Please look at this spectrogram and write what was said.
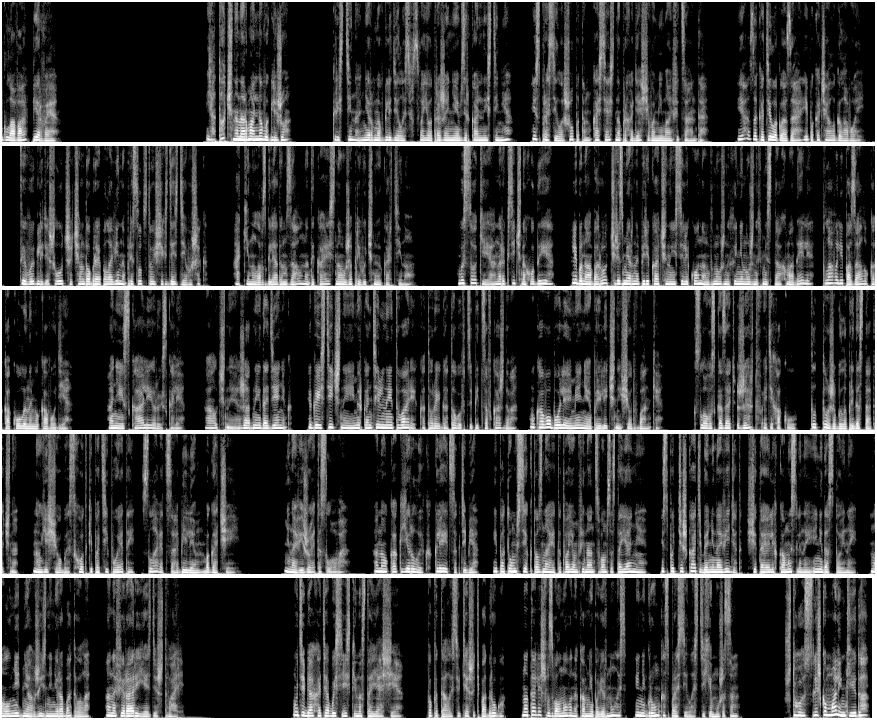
Глава первая. «Я точно нормально выгляжу?» Кристина нервно вгляделась в свое отражение в зеркальной стене и спросила шепотом, косясь на проходящего мимо официанта. Я закатила глаза и покачала головой. «Ты выглядишь лучше, чем добрая половина присутствующих здесь девушек», окинула взглядом зал, натыкаясь на уже привычную картину. Высокие, анорексично худые, либо наоборот, чрезмерно перекачанные силиконом в нужных и ненужных местах модели плавали по залу, как акулы на мелководье. Они искали и рыскали. Алчные, жадные до денег, эгоистичные и меркантильные твари, которые готовы вцепиться в каждого, у кого более-менее приличный счет в банке. К слову сказать, жертв этих акул тут тоже было предостаточно, но еще бы сходки по типу этой славятся обилием богачей. Ненавижу это слово. Оно как ярлык, клеится к тебе, и потом все, кто знает о твоем финансовом состоянии, из-под тишка тебя ненавидят, считая легкомысленной и недостойной. Мол, ни дня в жизни не работала, а на Феррари ездишь, тварь. «У тебя хотя бы сиськи настоящие», — попыталась утешить подругу, но та лишь взволнованно ко мне повернулась и негромко спросила с тихим ужасом. «Что, слишком маленькие, да?»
